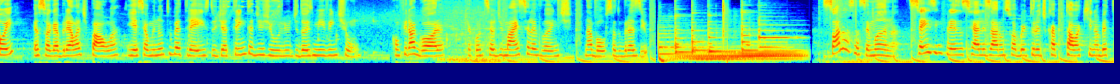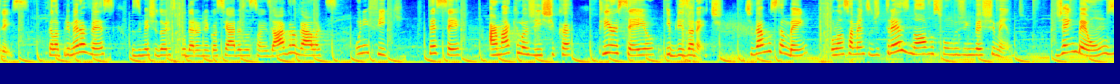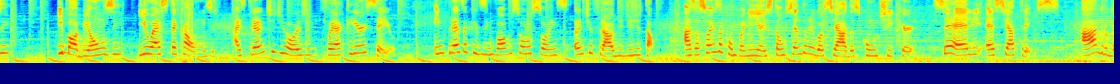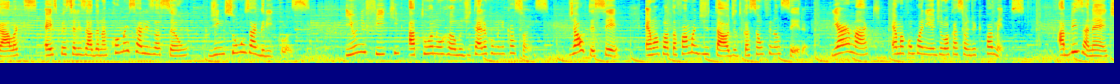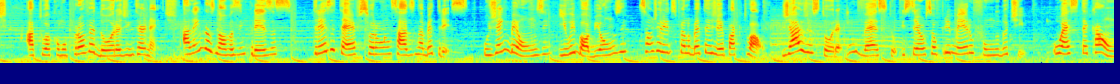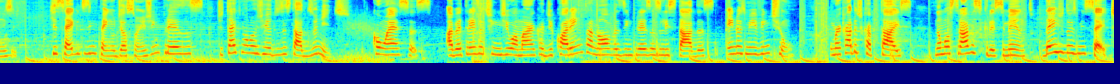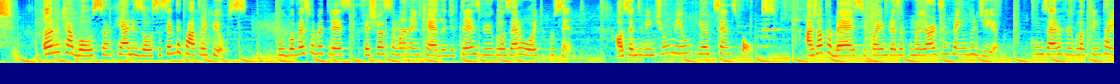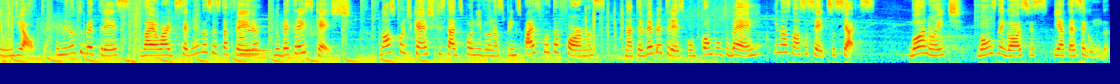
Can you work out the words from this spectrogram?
Oi, eu sou a Gabriela de Paula e esse é o Minuto B3 do dia 30 de julho de 2021. Confira agora o que aconteceu de mais relevante na Bolsa do Brasil. Só nessa semana, seis empresas realizaram sua abertura de capital aqui na B3. Pela primeira vez, os investidores puderam negociar as ações da AgroGalaxy, Unifique, TC, Armac Logística, ClearSale e BrisaNet. Tivemos também o lançamento de três novos fundos de investimento, GenB11, IBOB11 e o STK11. A estreante de hoje foi a ClearSale, empresa que desenvolve soluções antifraude digital. As ações da companhia estão sendo negociadas com o ticker CLSA3. A AgroGalaxy é especializada na comercialização de insumos agrícolas e Unifique atua no ramo de telecomunicações. Já o TC é uma plataforma digital de educação financeira e a Armac é uma companhia de locação de equipamentos. A BrisaNet atua como provedora de internet. Além das novas empresas, três ETFs foram lançados na B3. O GenB11 e o IBOB11 são geridos pelo BTG Pactual. Já a gestora Investo estreou seu primeiro fundo do tipo, o STK11, que segue desempenho de ações de empresas de tecnologia dos Estados Unidos. Com essas, a B3 atingiu a marca de 40 novas empresas listadas em 2021. O mercado de capitais não mostrava esse crescimento desde 2007, ano que a bolsa realizou 64 IPOs. O Ibovespa B3 fechou a semana em queda de 3,08%, aos 121.800 pontos. A JBS foi a empresa com melhor desempenho do dia, com 0,31 de alta. O Minuto B3 vai ao ar de segunda a sexta-feira no B3 Cast, nosso podcast que está disponível nas principais plataformas, na tvb3.com.br e nas nossas redes sociais. Boa noite, bons negócios e até segunda.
